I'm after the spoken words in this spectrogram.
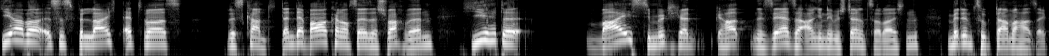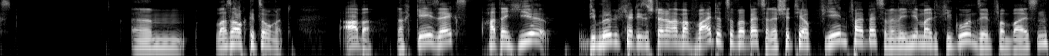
Hier aber ist es vielleicht etwas riskant, denn der Bauer kann auch sehr, sehr schwach werden. Hier hätte Weiß die Möglichkeit gehabt, eine sehr, sehr angenehme Stellung zu erreichen mit dem Zug Dame H6. Ähm, was er auch gezogen hat. Aber nach G6 hat er hier die Möglichkeit, diese Stellung einfach weiter zu verbessern. Er steht hier auf jeden Fall besser. Wenn wir hier mal die Figuren sehen vom Weißen,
